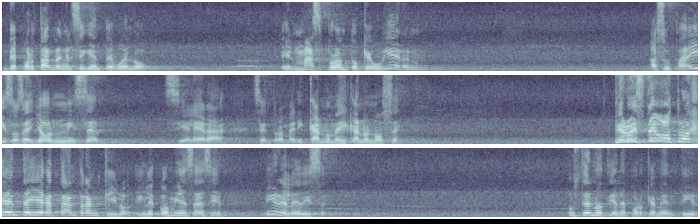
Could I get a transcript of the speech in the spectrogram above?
deportarlo en el siguiente vuelo, el más pronto que hubiera, a su país. O sea, yo ni sé si él era centroamericano, mexicano, no sé. Pero este otro agente llega tan tranquilo y le comienza a decir, mire, le dice, usted no tiene por qué mentir.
